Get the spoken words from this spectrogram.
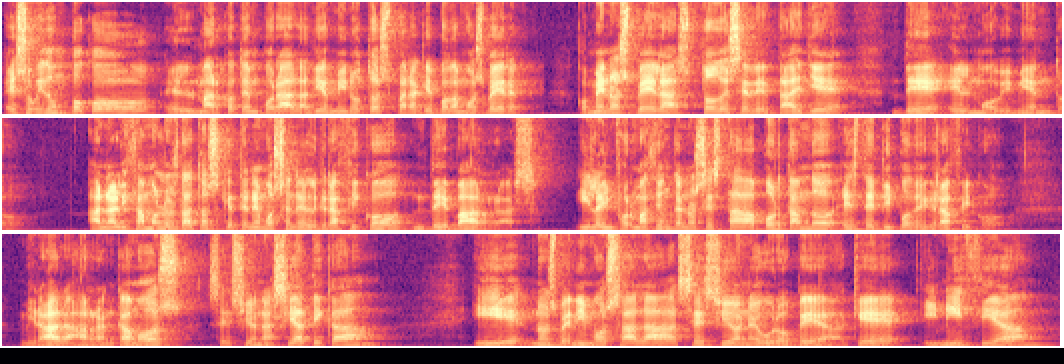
He subido un poco el marco temporal a 10 minutos para que podamos ver con menos velas todo ese detalle del movimiento. Analizamos los datos que tenemos en el gráfico de barras y la información que nos está aportando este tipo de gráfico. Mirar, arrancamos sesión asiática y nos venimos a la sesión europea que inicia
